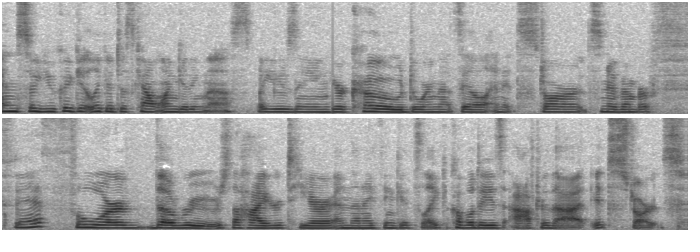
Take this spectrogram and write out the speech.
And so you could get like a discount on getting this by using your code during that sale and it starts November 5th for the Rouge, the higher tier, and then I think it's like a couple days after that it starts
